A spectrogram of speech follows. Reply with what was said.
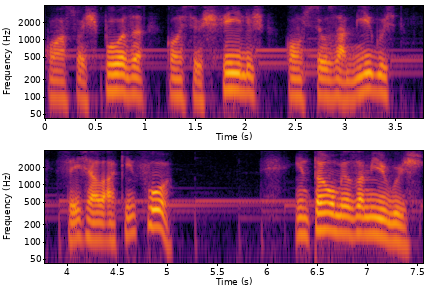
com a sua esposa, com os seus filhos, com os seus amigos, seja lá quem for. Então, meus amigos,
